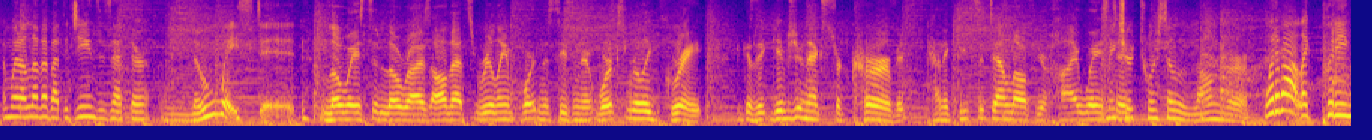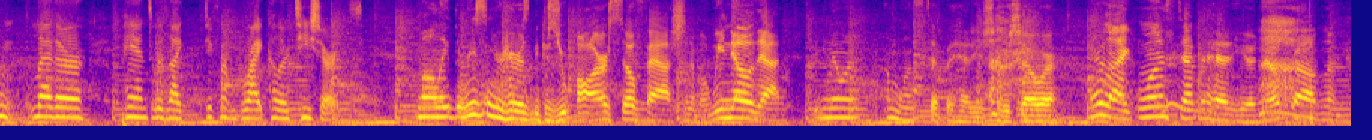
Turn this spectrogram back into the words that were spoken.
And what I love about the jeans is that they're low-waisted. Low-waisted, low-rise, all that's really important this season. It works really great because it gives you an extra curve. It kind of keeps it down low if you're high-waisted. It makes your torso longer. What about like putting leather pants with like different bright color t-shirts? Molly, the reason you're here is because you are so fashionable. We know that. But you know what? I'm one step ahead of you. Should we show her? We're like one step ahead here. No problem.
